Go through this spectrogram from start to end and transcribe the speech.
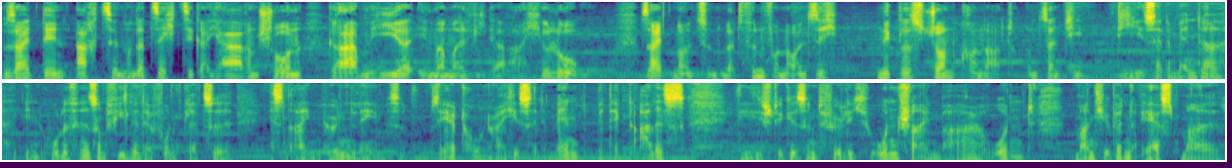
Seit den 1860er Jahren schon graben hier immer mal wieder Archäologen. Seit 1995 Nicholas John Conrad und sein Team. Die Sedimenta in Hohlefels und viele der Fundplätze ist ein Höhenlehm. Es ist ein sehr tonreiches Sediment, bedeckt alles. Die Stücke sind völlig unscheinbar und manche werden erstmal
